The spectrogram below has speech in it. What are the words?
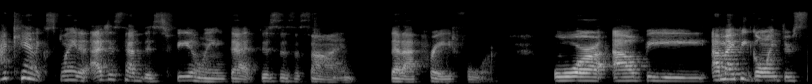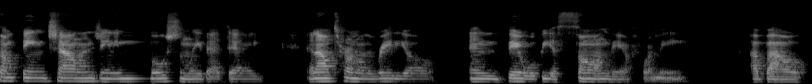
I can't explain it. I just have this feeling that this is a sign that I prayed for or I'll be, I might be going through something challenging emotionally that day, and I'll turn on the radio and there will be a song there for me about,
